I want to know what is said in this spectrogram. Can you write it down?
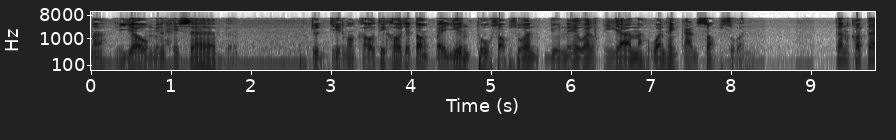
มาเยามิลฮิซาบ จุดยืนของเขาที่เขาจะต้องไปยืนถูกสอบสวนอยู่ในวันกิยามะวันแห่งการสอบสวน ท่านกอตา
